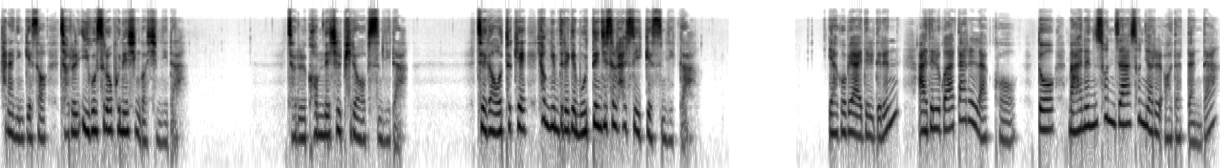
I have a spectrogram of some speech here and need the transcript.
하나님께서 저를 이곳으로 보내신 것입니다. 저를 겁내실 필요 없습니다. 제가 어떻게 형님들에게 못된 짓을 할 수 있겠습니까? 야곱의 아들들은 아들과 딸을 낳고 또 많은 손자, 손녀를 얻었단다.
